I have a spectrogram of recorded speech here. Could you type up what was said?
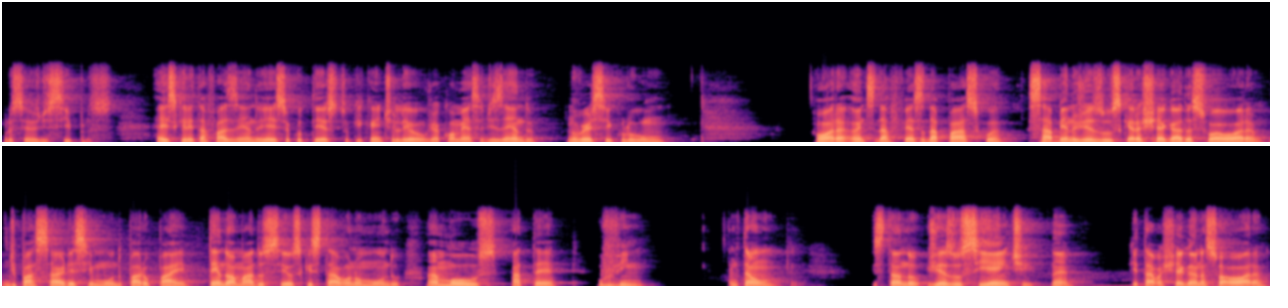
para os seus discípulos. É isso que ele está fazendo. E é isso que o texto que a gente leu já começa dizendo, no versículo 1. Ora, antes da festa da Páscoa, sabendo Jesus que era chegada a sua hora de passar desse mundo para o Pai, tendo amado os seus que estavam no mundo, amou-os até o fim. Então, estando Jesus ciente, né, que estava chegando a sua hora,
